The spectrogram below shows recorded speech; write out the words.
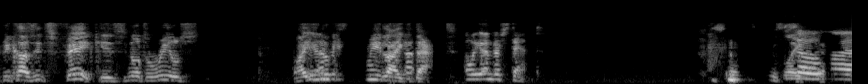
because it's fake. It's not real. Why are you looking at me like that? Oh, we understand. It's like, so uh,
